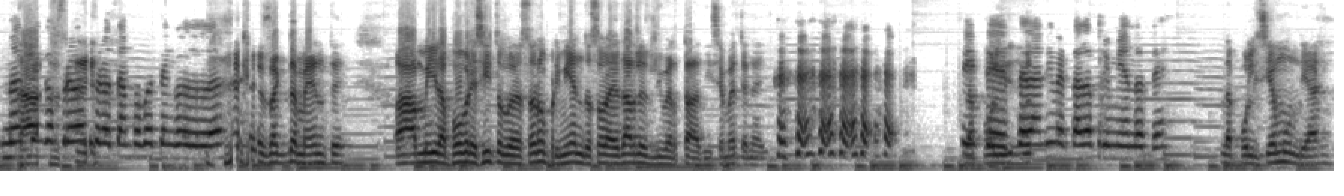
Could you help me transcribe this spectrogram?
no ah, tengo pues, pruebas, pero tampoco tengo dudas. Exactamente. Ah, mira, pobrecito, lo están oprimiendo, es hora de darles libertad y se meten ahí. sí, te, dan libertad oprimiéndote. La policía mundial,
